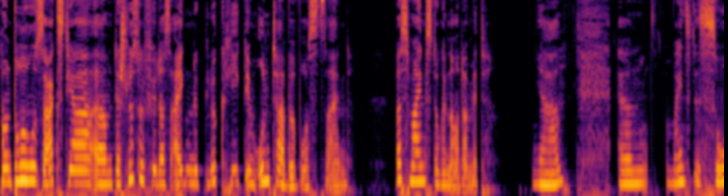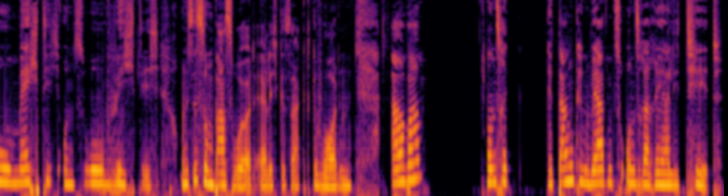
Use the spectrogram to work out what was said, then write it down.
Und du sagst ja, ähm, der Schlüssel für das eigene Glück liegt im Unterbewusstsein. Was meinst du genau damit? Ja, ähm, Mindset ist so mächtig und so wichtig. Und es ist so ein Buzzword, ehrlich gesagt, geworden. Aber unsere Gedanken werden zu unserer Realität.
